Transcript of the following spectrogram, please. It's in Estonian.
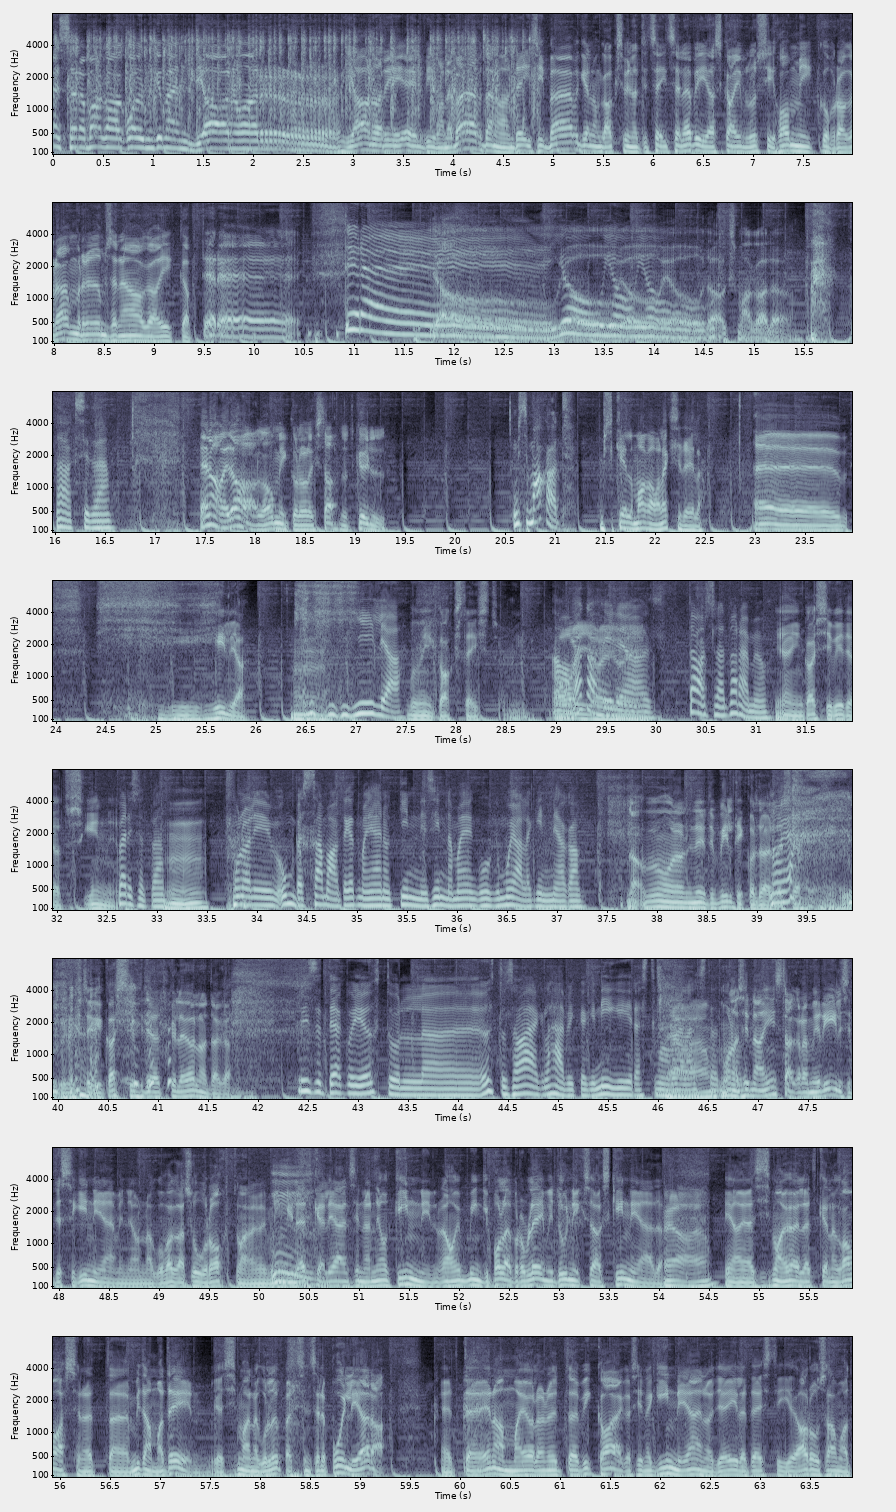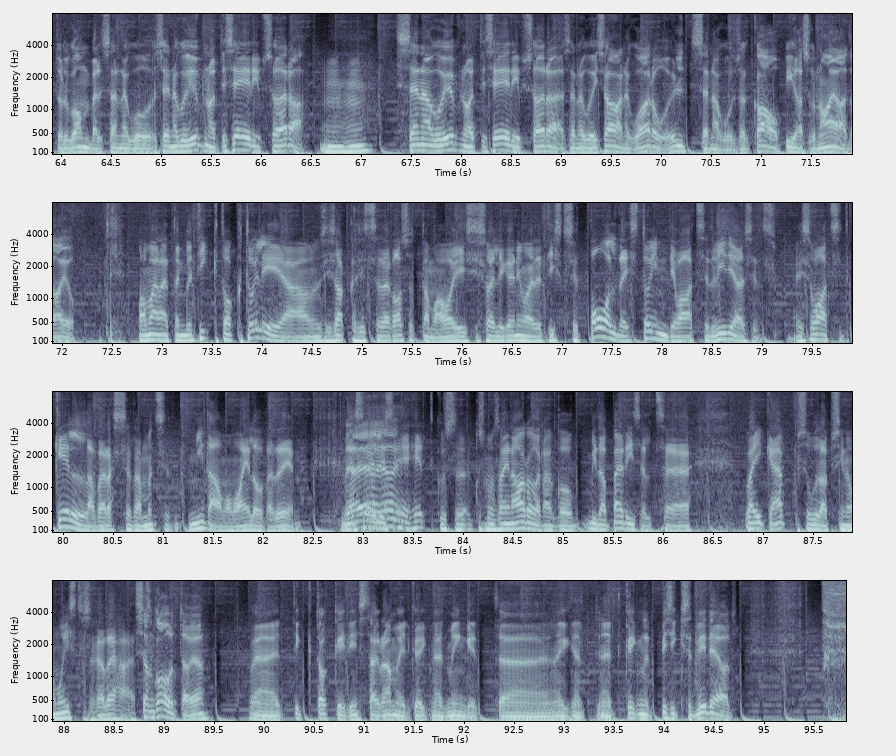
üles, ära maga, kolmkümmend jaanuar, jaanuari eelviimane päev, täna on teisipäev, kell on kaks minutit seitse läbi ja Sky plussi hommikuprogramm rõõmsa näoga hõikab tere. tere. Tahaks magada. tahaksid või? enam ei taha, aga hommikul oleks tahtnud küll mis sa magad? mis kell magama läksid eile? äh,. hilja hilja. või mingi kaksteist või mingi, väga oi, hilja tavaliselt lähed varem ju. jäin kassi videotesse kinni. päriselt või Mm -hmm. mul oli umbes sama, tegelikult ma ei jäänud kinni sinna, ma jäin kuhugi mujale kinni, aga no mul on nüüd ju piltlikult öeldes no, ühtegi kassivideot küll ei olnud, aga lihtsalt ja kui õhtul, õhtul see aeg läheb ikkagi nii kiiresti mu meelest, et mul on sinna Instagrami reelsidesse kinni jäämine on nagu väga suur oht, ma mingil mm. hetkel jään sinna no, kinni, no mingi pole probleemi, tunniks saaks kinni jääda. ja, ja ja, ja siis ma ühel hetkel nagu avastasin, et äh, mida ma teen ja siis ma nagu lõpetasin selle pulli ära. et äh, enam ma ei ole nüüd äh, pikka aega sinna kinni jäänud ja eile täiesti arusaamatul kombel sa nagu, see nagu hüpnotiseerib su ära mm. -hmm. see nagu hüpnotiseerib su ära ja sa nagu ei saa nagu aru üldse nagu, sa kaob igasugune ajataju. Ma mäletan, kui TikTok tuli ja siis hakkasid seda kasutama, oi siis oli ka niimoodi, et istusid poolteist tundi, vaatasid videosid ja siis vaatasid kella pärast seda, mõtlesid, mida ma oma eluga teen. Ja, see oli see hetk, kus, kus ma sain aru nagu, mida päriselt see väike äpp suudab sinu mõistusega teha. see on kohutav jah. Tiktokid, Instagramid, kõik need mingid, kõik need, need, kõik need pisikesed videod.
